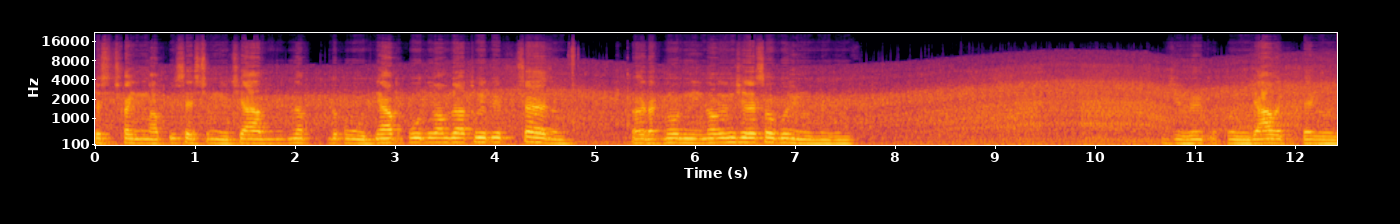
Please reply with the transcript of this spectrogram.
Dość fajne mapy, sobie ściągnięcie, a na, do południa, a po południu wam dolatuje sezon. Ale tak nudni, no niedziele są ogólnie nudne, więc... To poniedziałek tego i...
